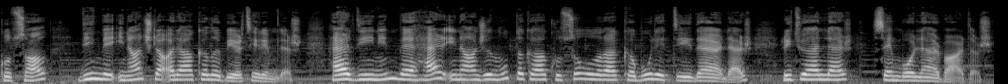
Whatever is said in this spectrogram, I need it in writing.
Kutsal, din ve inançla alakalı bir terimdir. Her dinin ve her inancın mutlaka kutsal olarak kabul ettiği değerler, ritüeller, semboller vardır.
